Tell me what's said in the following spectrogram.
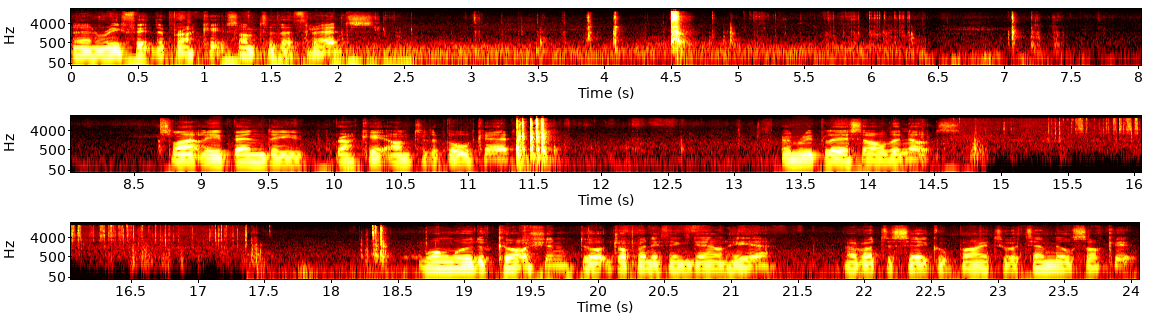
And refit the brackets onto the threads. Slightly bend the bracket onto the bulkhead. And replace all the nuts. One word of caution don't drop anything down here I've had to say goodbye to a 10mm socket.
